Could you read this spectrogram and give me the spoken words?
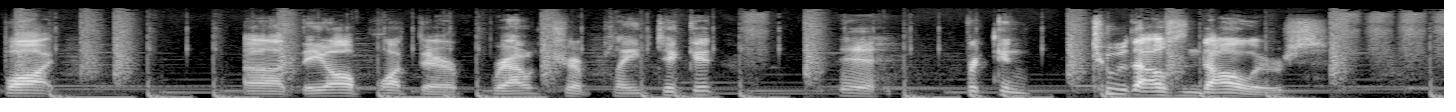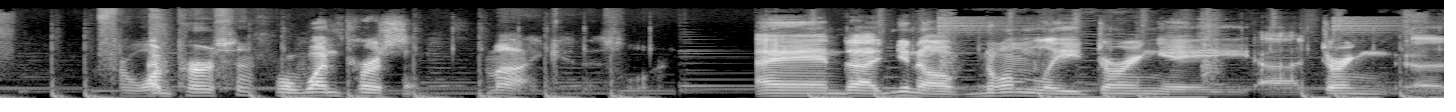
bought. Uh, they all bought their round trip plane ticket. Yeah, Freaking two thousand dollars for one person. for one person. My goodness, Lord. and uh, you know normally during a uh, during uh,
